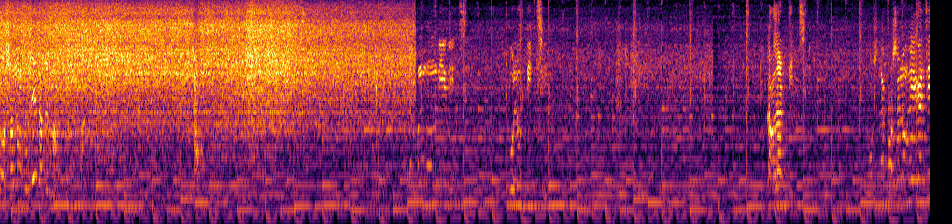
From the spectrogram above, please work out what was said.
কষানো হলে তারপরে মাছ এখন দিচ্ছি, হলুদ দিচ্ছি। কালার দিচ্ছি। মশলা কষানো হয়ে গেছে,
